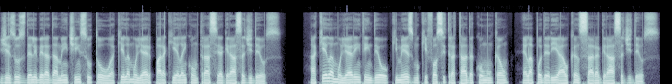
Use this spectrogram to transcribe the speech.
Jesus deliberadamente insultou aquela mulher para que ela encontrasse a graça de Deus. Aquela mulher entendeu que, mesmo que fosse tratada como um cão, ela poderia alcançar a graça de Deus.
